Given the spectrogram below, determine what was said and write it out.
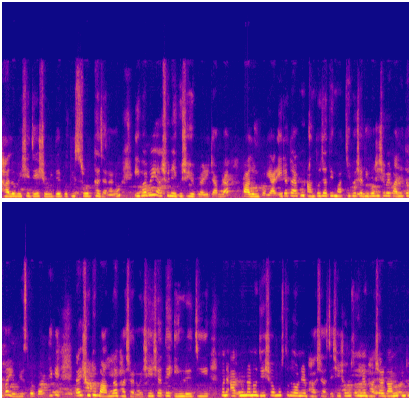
ভালোবেসে যে শহীদের প্রতি শ্রদ্ধা জানানো, এভাবেই আসলে একুশে ফেব্রুয়ারিটা আমরা পালন করি। আর এটা তো এখন আন্তর্জাতিক মাতৃভাষা দিবস হিসেবে পালিত হয় ইউনেস্কোর পর থেকে। তাই শুধু বাংলা ভাষা নয়, সেই সাথে ইংরেজি মানে আর অন্যান্য যে সমস্ত ধরনের ভাষা আছে, সেই সমস্ত ধরনের ভাষার গানও কিন্তু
